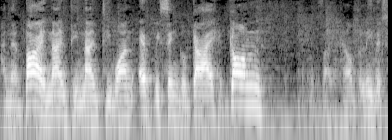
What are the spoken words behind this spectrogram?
And then by 1991, every single guy had gone. Like, I can't believe it.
